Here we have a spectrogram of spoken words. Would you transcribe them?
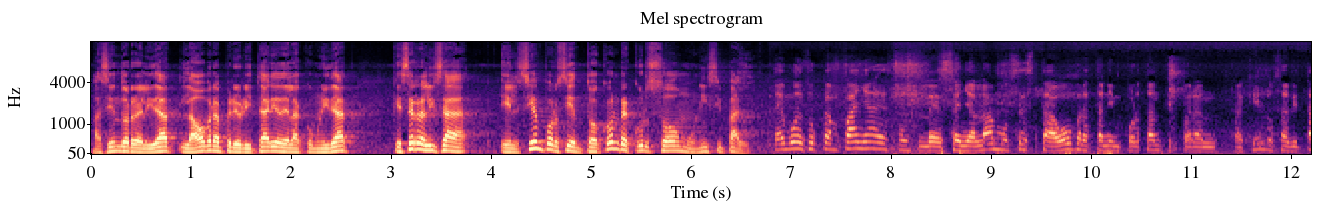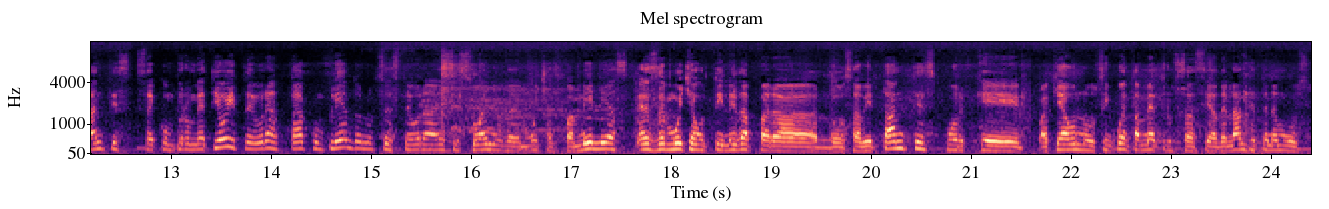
haciendo realidad la obra prioritaria de la comunidad que se realiza el 100% con recurso municipal en su campaña pues, le señalamos esta obra tan importante para aquí los habitantes. Se comprometió y ahora está cumpliéndonos este ahora ese sueño de muchas familias. Es de mucha utilidad para los habitantes porque aquí a unos 50 metros hacia adelante tenemos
